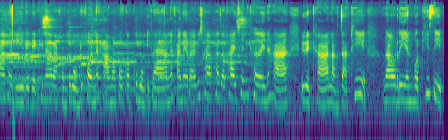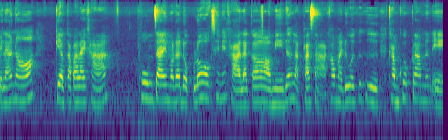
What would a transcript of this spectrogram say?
สวัสดีเด็กๆที่น่ารักของครูบุ๋มทุกคนนะคะ มาพบกับครูบุ๋มอีกแล้วนะคะ ในรายวิชาภาษาไทยเช่นเคยนะคะเด็กๆคะหลังจากที่เราเรียนบทที่ 4 ไปแล้วเนาะเกี่ยวกับอะไรคะภูมิใจมรดกโลกใช่ไหมคะ แล้วก็มีเรื่องหลักภาษาเข้ามาด้วยก็คือคำควบกล้ำนั่นเอง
